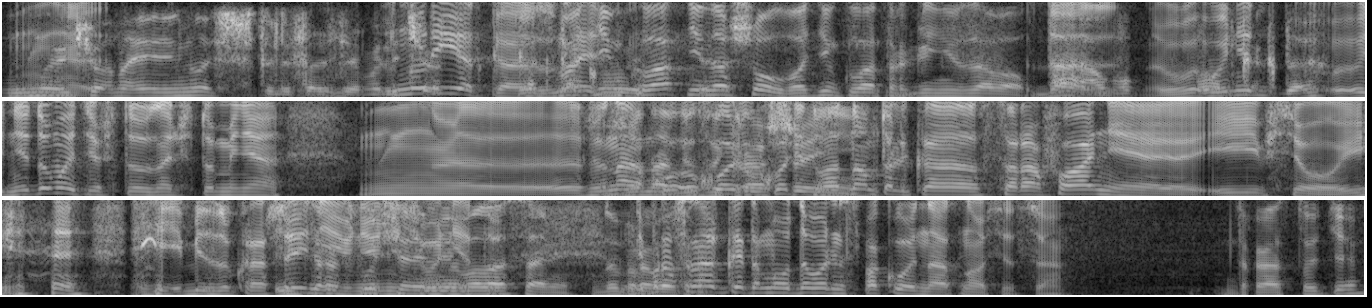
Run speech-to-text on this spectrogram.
Ну и что, она ее не носит, что ли, совсем? Или Ну, чё? редко. Есть знаете- Вадим клад не нашел, Вадим клад организовал. Да, А, вы, вы не, как, да? не думайте, что значит у меня э, жена, Жена хо- без хо- ходит в одном только сарафане и все, и, и без И украшений с у нее ничего нет. волосами. Доброе просто утро. она к этому довольно спокойно относится. Здравствуйте.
